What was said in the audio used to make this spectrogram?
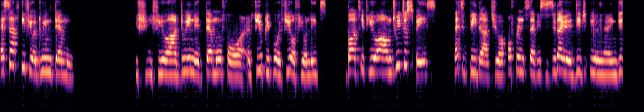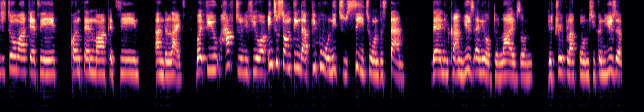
Except if you're doing demo. If, if you are doing a demo for a few people, a few of your leads, but if you are on Twitter space, let it be that you are offering services, either you're, you're in digital marketing, content marketing, and the likes. But if you have to, if you are into something that people will need to see to understand, then you can use any of the lives on the three platforms. You can use a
